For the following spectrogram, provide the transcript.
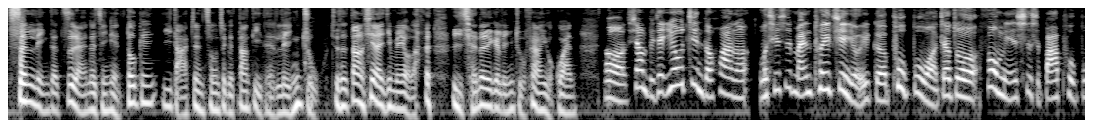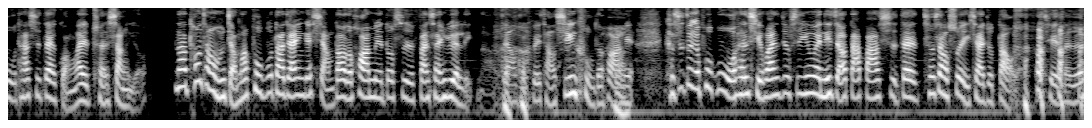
森林的自然的景点，都跟伊达。正宗这个当地的领主，就是当然现在已经没有了，以前的一个领主非常有关哦。像比较幽静的话呢，我其实蛮推荐有一个瀑布啊，叫做凤鸣四十八瀑布，它是在广濑川上游。那通常我们讲到瀑布，大家应该想到的画面都是翻山越岭啊，这样子 非常辛苦的画面。可是这个瀑布我很喜欢，就是因为你只要搭巴士，在车上睡一下就到了，而且那个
